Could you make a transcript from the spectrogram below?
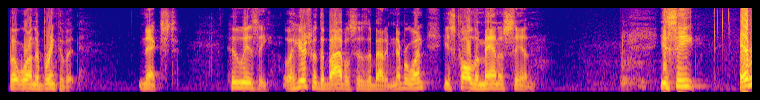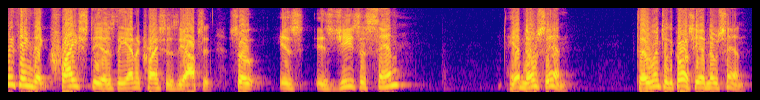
but we're on the brink of it. Next, who is he? Well, here's what the Bible says about him. Number one, he's called a man of sin. You see, everything that Christ is, the Antichrist is the opposite. So, is, is Jesus sin? He had no sin. Till he went to the cross, he had no sin.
